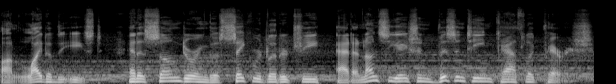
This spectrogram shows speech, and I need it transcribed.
on Light of the East and is sung during the sacred liturgy at Annunciation Byzantine Catholic Parish.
